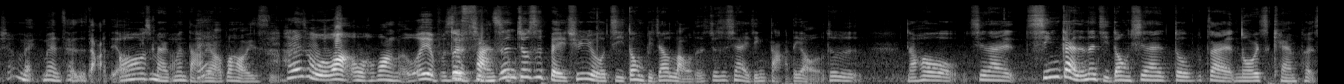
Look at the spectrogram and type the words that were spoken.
好像 Macman 才是打掉哦，是 MacMan 打掉，不好意思。好像是我忘我忘了，我也不是对，反正就是北区有几栋比较老的，就是现在已经打掉了，就是然后现在新盖的那几栋现在都在 North Campus，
